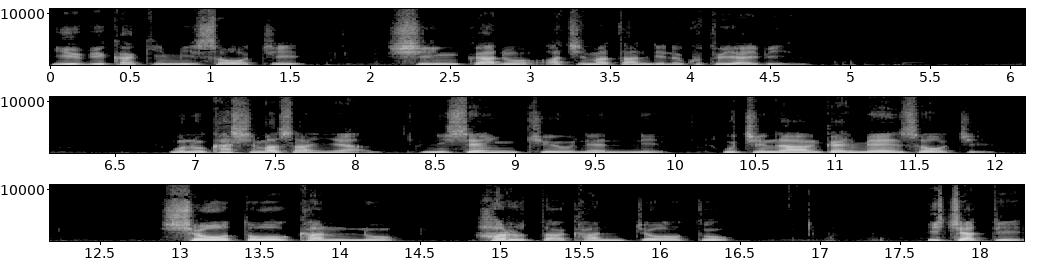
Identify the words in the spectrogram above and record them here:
指かきみ装置進化のあちまたんりのことやいびん。うぬ鹿島さんや2009年にうちなんかに面装置小東官の春田館長といちゃって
